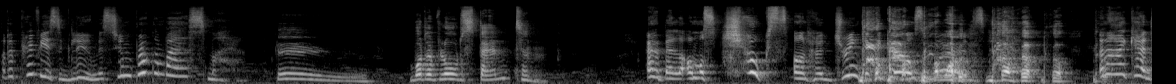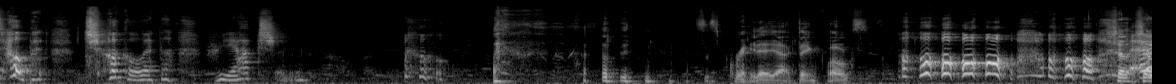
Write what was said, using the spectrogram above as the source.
But her previous gloom is soon broken by a smile. Ooh. What of Lord Stanton? Arabella almost chokes on her drink at the girl's words, and I can't help but chuckle at the reaction. this is great A acting, folks. Oh, Shut up, shut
